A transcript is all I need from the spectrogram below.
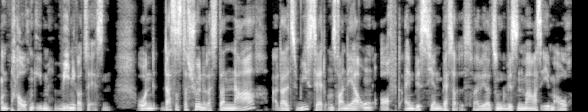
und brauchen eben weniger zu essen. Und das ist das Schöne, dass danach als Reset unsere Ernährung oft ein bisschen besser ist, weil wir zu einem gewissen Maß eben auch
